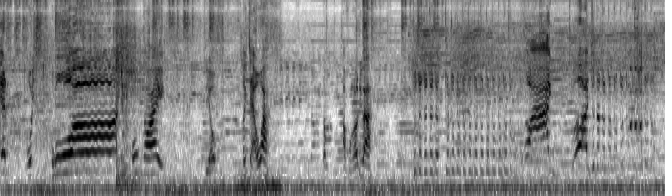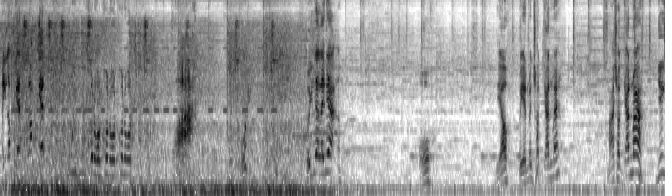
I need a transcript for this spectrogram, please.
เย็นโอ้ยโอ้โหปุ้งหน่อย เดี๋ยวเอ้ยแจ๋วว่ะต้องเอาของเราดีกว่าชุดชุดชุดชุดชุดชุดชุดชุดชุดชุดชุดชุดชุดชุดชุดว้ายเอ้ยชุดชุดชุดชุดชุดชุดชุดชุดชุดไอ้ล็อกเก็ตล็อกเก็ตอุ้ยโคตรโหดโคตรโหดโคตรโหดว้าโอ้ยเฮ้ยเล่นอะไรเนี่ยโอ้เดี๋ยวเปลี่ยนเป็นช็อตกันไหมมาช็อตกันมายิง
